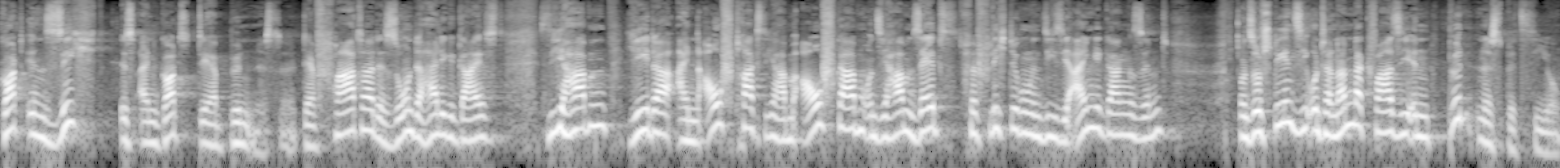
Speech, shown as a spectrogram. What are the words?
Gott in sich ist ein Gott der Bündnisse. Der Vater, der Sohn, der Heilige Geist. Sie haben jeder einen Auftrag, sie haben Aufgaben und sie haben selbst Verpflichtungen, die sie eingegangen sind. Und so stehen sie untereinander quasi in Bündnisbeziehung.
